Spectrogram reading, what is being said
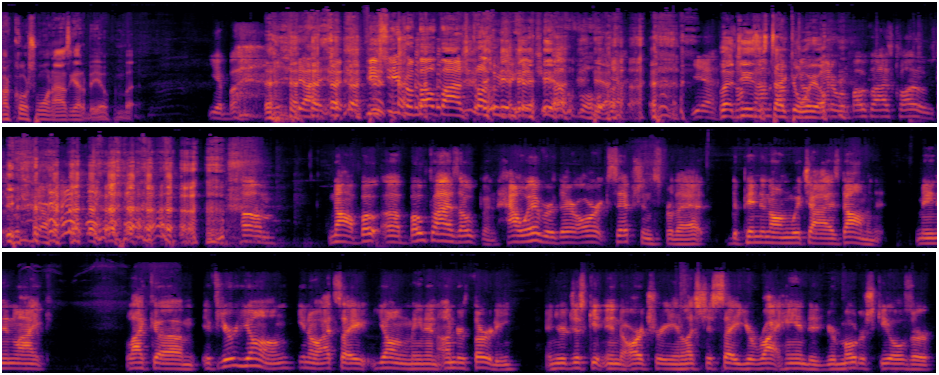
Of course, one eye's got to be open, but Yeah, but yeah, if you shoot from both eyes closed, you're in trouble. yeah. yeah. Let Jesus take the wheel. Better with both eyes closed. um, no, both uh, both eyes open. However, there are exceptions for that, depending on which eye is dominant. Meaning, like, like um, if you're young, you know, I'd say young, meaning under thirty, and you're just getting into archery, and let's just say you're right-handed, your motor skills are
